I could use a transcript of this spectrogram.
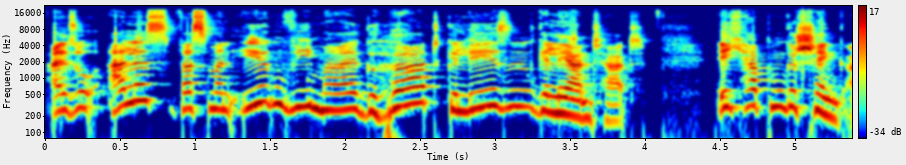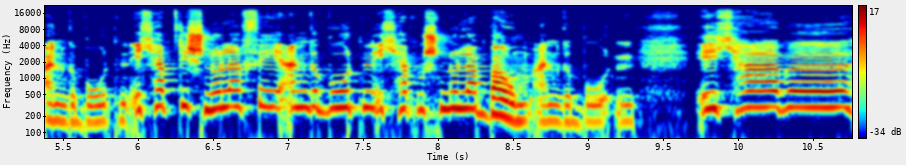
Also alles, was man irgendwie mal gehört, gelesen, gelernt hat. Ich habe ein Geschenk angeboten. Ich habe die Schnullerfee angeboten. Ich habe einen Schnullerbaum angeboten. Ich habe,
